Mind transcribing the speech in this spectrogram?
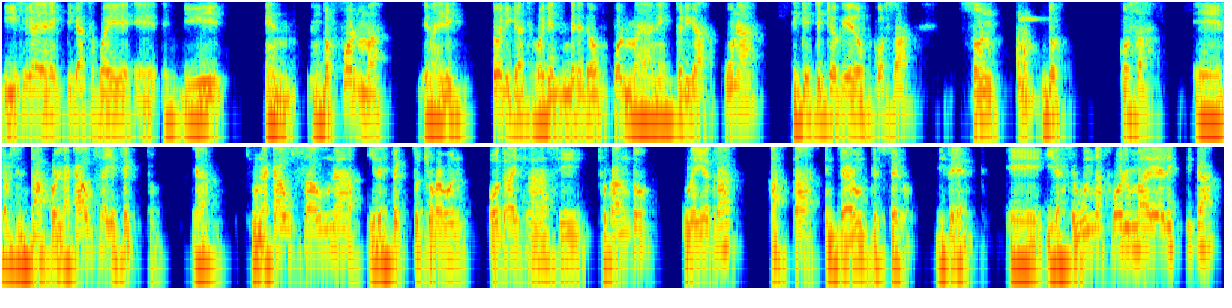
y dice que la dialéctica se puede eh, dividir en, en, dos formas, de manera histórica, se podría entender de dos formas de manera histórica. Una es que este choque de dos cosas son dos cosas eh, representadas por la causa y efecto, ¿ya? Una causa, una, y el efecto choca con otra y se van así chocando una y otra hasta entregar un tercero diferente. Eh, y la segunda forma de dialéctica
